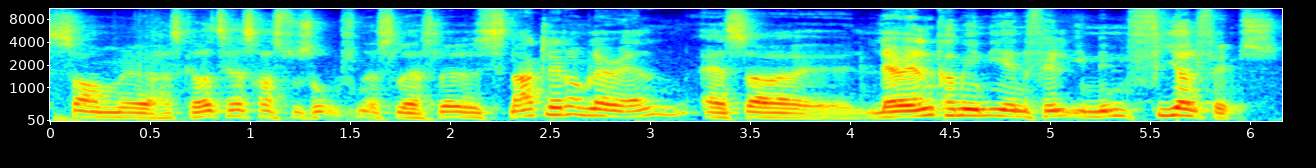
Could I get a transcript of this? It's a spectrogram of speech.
som øh, har skrevet til os, Rasmus Olsen, altså lad os, lad os snakke lidt om Larry Allen. Altså, øh, Larry Allen kom ind i NFL i 1994.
